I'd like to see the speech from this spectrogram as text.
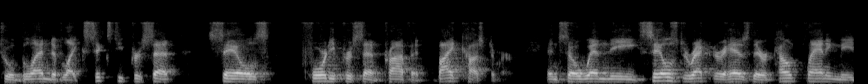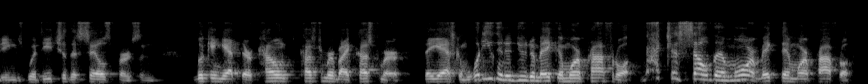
to a blend of like 60% sales, 40% profit by customer. And so when the sales director has their account planning meetings with each of the salesperson, looking at their count customer by customer, they ask them, what are you going to do to make them more profitable? Not just sell them more, make them more profitable.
